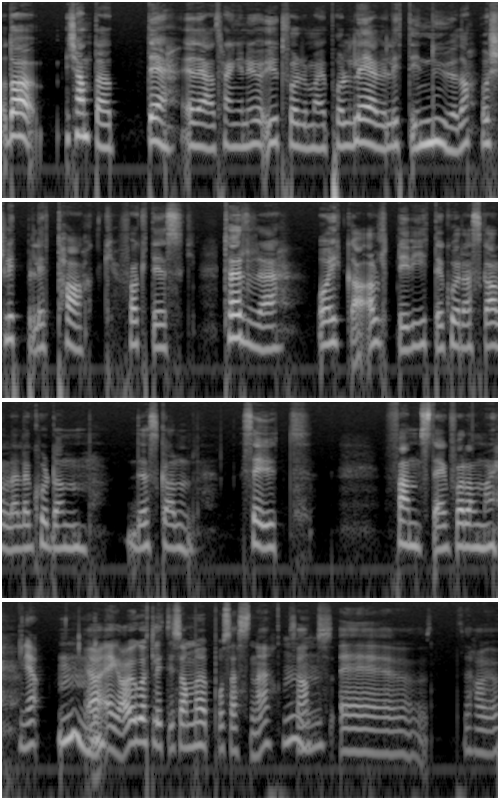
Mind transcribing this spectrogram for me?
Og da kjente jeg at det er det jeg trenger nå, å utfordre meg på å leve litt i nuet, da. Og slippe litt tak, faktisk. Tørre å ikke alltid vite hvor jeg skal, eller hvordan det skal se ut fem steg foran meg. Ja. Mm. Ja, jeg har jo gått litt i samme prosessene. Mm. sant? Eh, jeg har jo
